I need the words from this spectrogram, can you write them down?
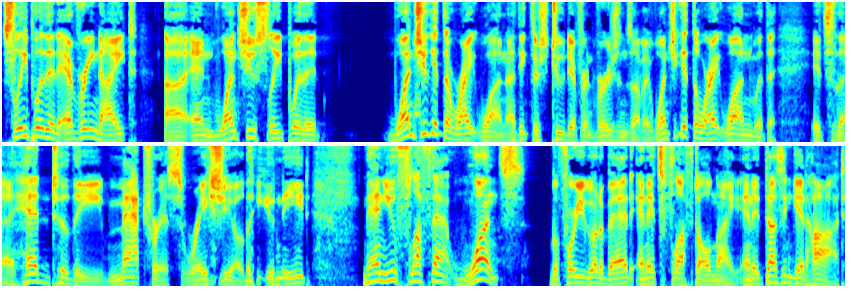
Sleep with it every night, uh, and once you sleep with it, once you get the right one, I think there's two different versions of it. Once you get the right one with the, it's the head to the mattress ratio that you need. Man, you fluff that once, before you go to bed and it's fluffed all night and it doesn't get hot.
